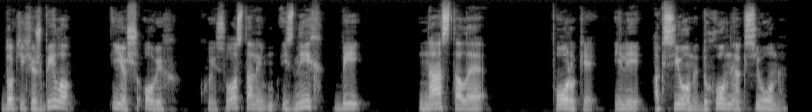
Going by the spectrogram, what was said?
dok ih još bilo i još ovih koji su ostali, iz njih bi nastale poruke ili aksiome, duhovne aksiome.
